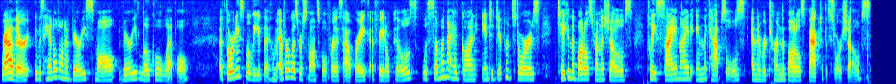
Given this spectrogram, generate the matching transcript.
Rather, it was handled on a very small, very local level. Authorities believe that whomever was responsible for this outbreak of fatal pills was someone that had gone into different stores, taken the bottles from the shelves, placed cyanide in the capsules, and then returned the bottles back to the store shelves.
